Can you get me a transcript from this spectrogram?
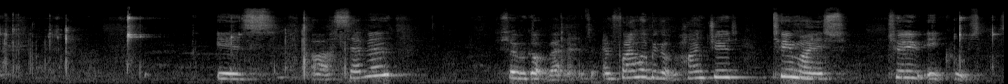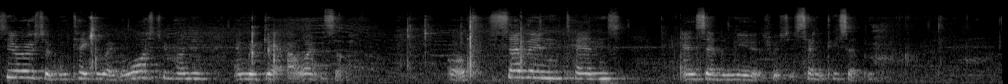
is uh, 7, so we got that answer. And finally we got 100. 2 minus 2 equals 0. So we take away the last 200 and we get our answer of 7 tens and 7 units, which is 77.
